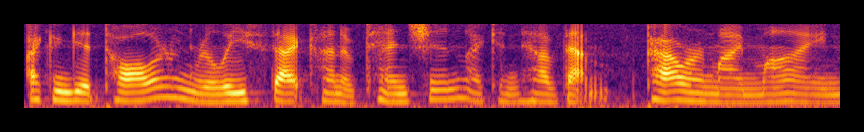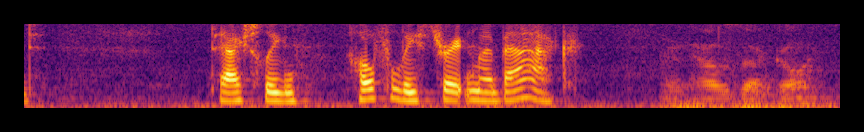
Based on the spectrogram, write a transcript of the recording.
I can get taller and release that kind of tension. I can have that power in my mind to actually, hopefully, straighten my back. And how's that going?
